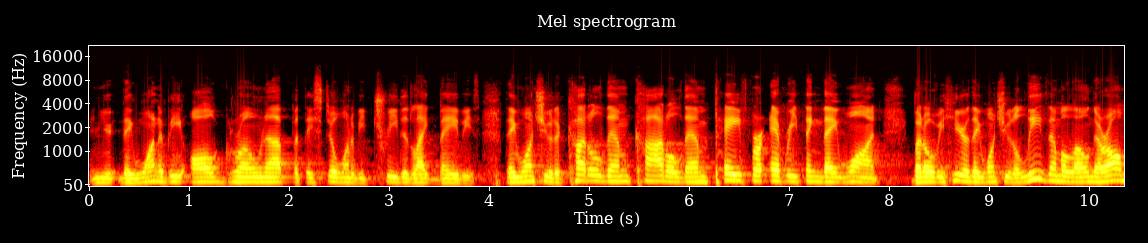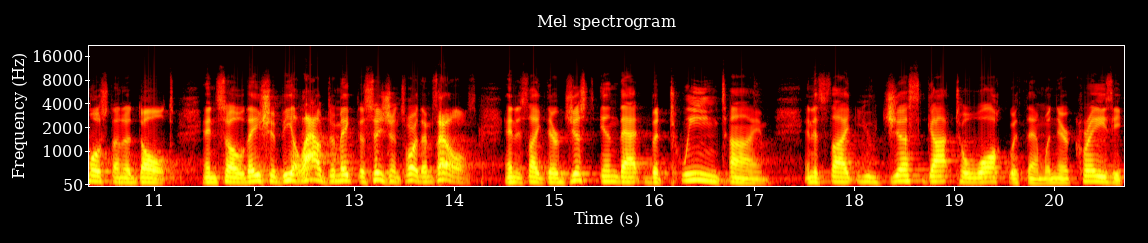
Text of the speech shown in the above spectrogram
and they want to be all grown up, but they still want to be treated like babies. They want you to cuddle them, coddle them, pay for everything they want. But over here, they want you to leave them alone. They're almost an adult. And so they should be allowed to make decisions for themselves. And it's like they're just in that between time. And it's like you've just got to walk with them when they're crazy.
